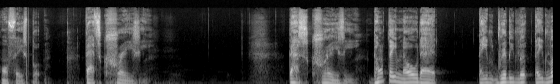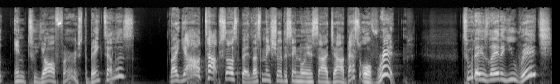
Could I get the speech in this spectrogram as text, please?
on Facebook. That's crazy. That's crazy. Don't they know that they really look? They look into y'all first. The bank tellers. Like y'all top suspect. Let's make sure this ain't no inside job. That's off rip. Two days later, you rich.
